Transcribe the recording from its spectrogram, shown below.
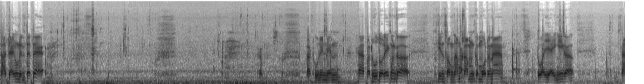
สาใจโรงเรียนแต้ๆครับปลาทูเน้นๆถ้าปลาทูตัวเล็กมันก็กินสองสามคำมันก็หมดนะตัวใหญ่อย่างนี้ก็สา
